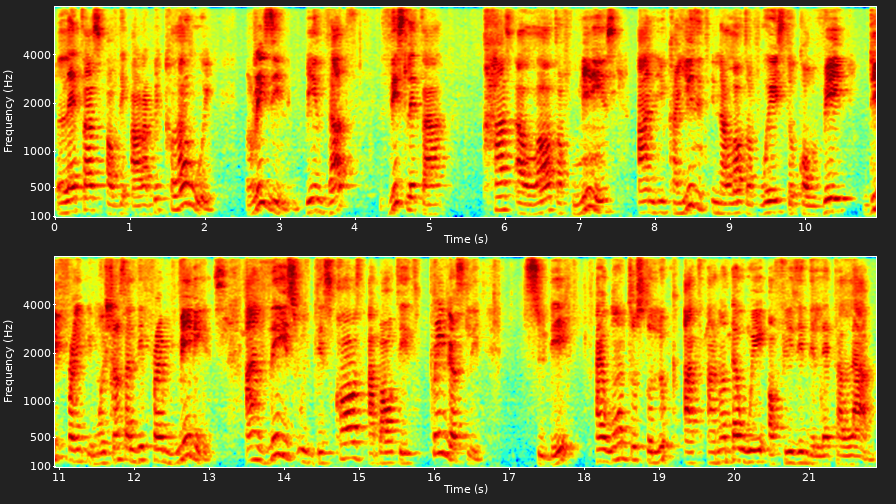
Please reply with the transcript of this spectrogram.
letters of the Arabic language. Reason being that this letter has a lot of meanings and you can use it in a lot of ways to convey different emotions and different meanings. And this we've discussed about it previously. Today, I want us to look at another way of using the letter lam.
